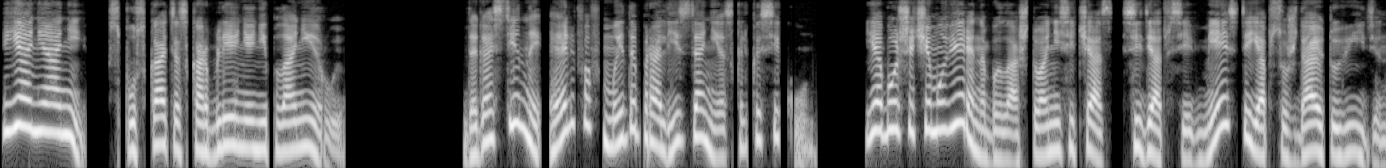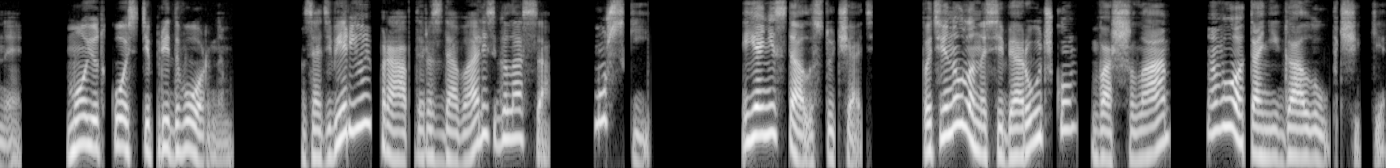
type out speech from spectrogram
Я не они. Спускать оскорбления не планирую». До гостиной эльфов мы добрались за несколько секунд. Я больше чем уверена была, что они сейчас сидят все вместе и обсуждают увиденное моют кости придворным. За дверью и правда раздавались голоса, мужские. Я не стала стучать. Потянула на себя ручку, вошла. Вот они, голубчики.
